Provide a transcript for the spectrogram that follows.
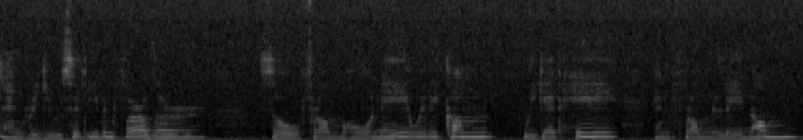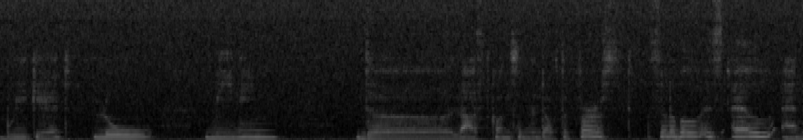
and reduce it even further. So from hone we become we get he and from lenom we get lo meaning consonant of the first syllable is L and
